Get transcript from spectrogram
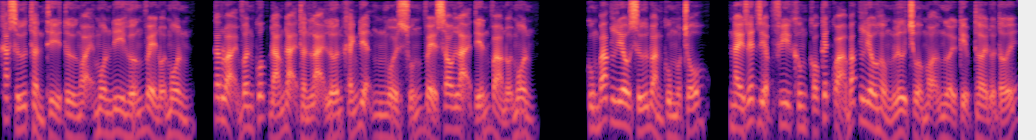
các sứ thần thì từ ngoại môn đi hướng về nội môn, các loại vân quốc đám đại thần lại lớn khánh điện ngồi xuống về sau lại tiến vào nội môn. Cùng bắc liêu sứ đoàn cùng một chỗ này giết diệp phi không có kết quả bắc liêu hồng lư chùa mọi người kịp thời đổi tới.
